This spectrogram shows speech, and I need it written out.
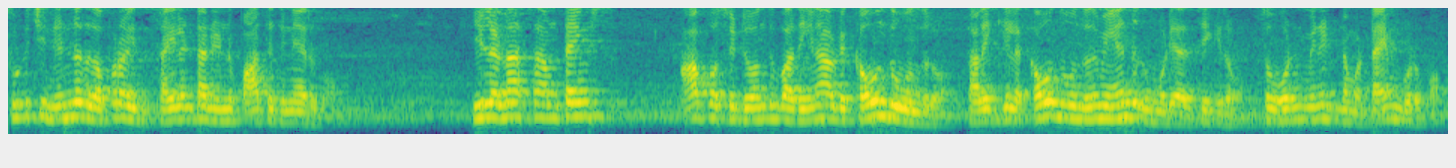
துடிச்சு நின்னதுக்கப்புறம் இது சைலண்ட்டாக நின்று பார்த்துக்கினே இருக்கும். இல்லைன்னா சம்டைம்ஸ் ஆப்போசிட் வந்து பார்த்தீங்கன்னா அப்படியே கவுந்து வந்துடும் தலைக்கீழ கவுந்து வந்ததுமே ஏந்துக்க முடியாது சீக்கிரம். ஸோ ஒன் மினிட் நம்ம டைம் கொடுப்போம்.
